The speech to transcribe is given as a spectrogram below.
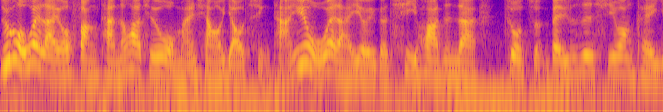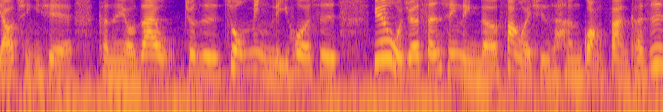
如果未来有访谈的话，其实我蛮想要邀请他，因为我未来也有一个企划正在做准备，就是希望可以邀请一些可能有在就是做命理，或者是因为我觉得身心灵的范围其实很广泛，可是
